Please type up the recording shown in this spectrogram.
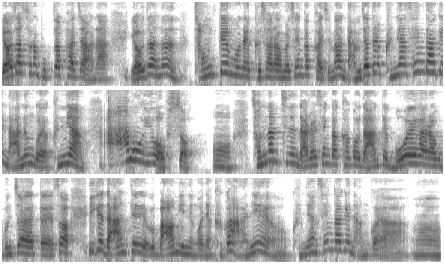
여자처럼 복잡하지 않아. 여자는 정 때문에 그 사람을 생각하지만 남자들은 그냥 생각이 나는 거야 그냥. 아무 이유 없어 어, 전 남친은 나를 생각하고 나한테 뭐해 하라고 문자했다 해서 이게 나한테 마음이 있는 거냐? 그거 아니에요. 그냥 생각이 난 거야. 어,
